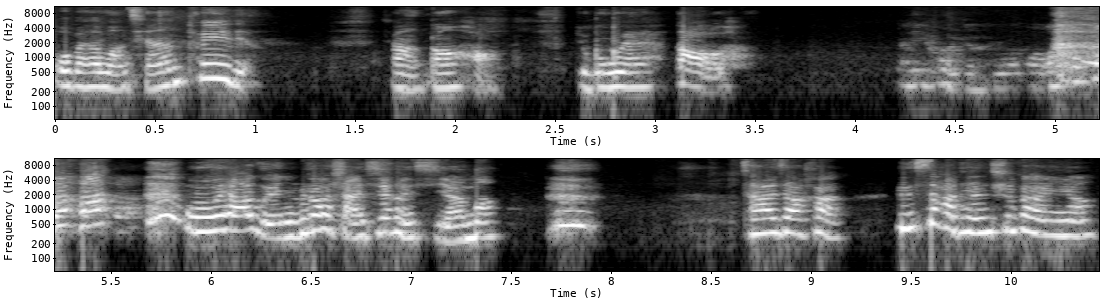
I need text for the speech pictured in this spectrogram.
我把它往前推一点，这样刚好就不会倒了。那一口整多了。乌鸦嘴，你不知道陕西很咸吗？擦一下汗，跟夏天吃饭一样。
